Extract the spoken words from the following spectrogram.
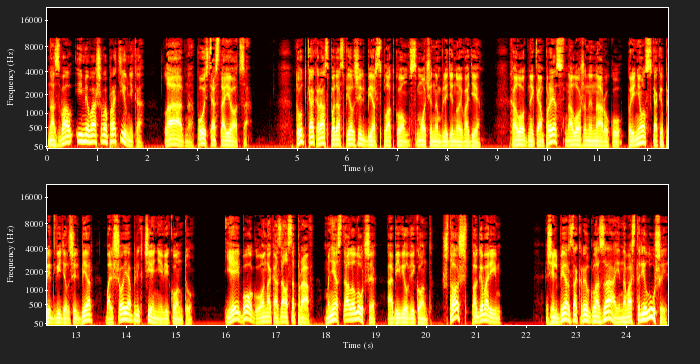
назвал имя вашего противника. Ладно, пусть остается. Тут как раз подоспел Жильбер с платком, смоченным в ледяной воде. Холодный компресс, наложенный на руку, принес, как и предвидел Жильбер, большое облегчение Виконту. «Ей-богу, он оказался прав. Мне стало лучше», — объявил Виконт. «Что ж, поговорим». Жильбер закрыл глаза и навострил уши,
